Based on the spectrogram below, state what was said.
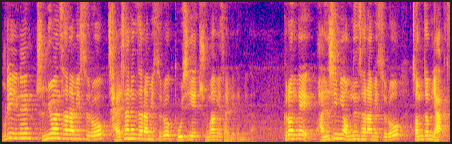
우리는 중요한 사람일수록 잘 사는 사람일수록 도시의 중앙에 살게 됩니다. 그런데 관심이 없는 사람일수록 점점 약,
